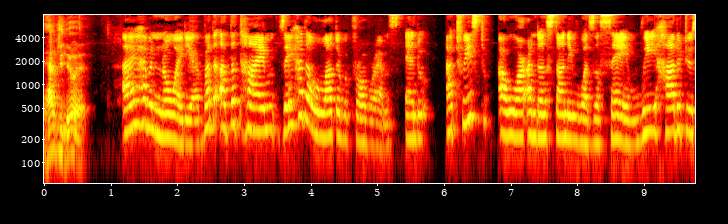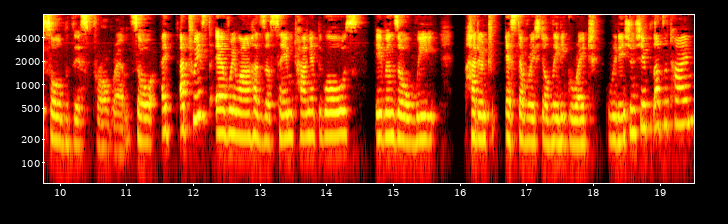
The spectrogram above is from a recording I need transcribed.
How'd you do it? I have no idea. But at the time, they had a lot of programs, and at least our understanding was the same. We had to solve this problem. So at least everyone has the same target goals, even though we hadn't established a really great relationship at the time.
